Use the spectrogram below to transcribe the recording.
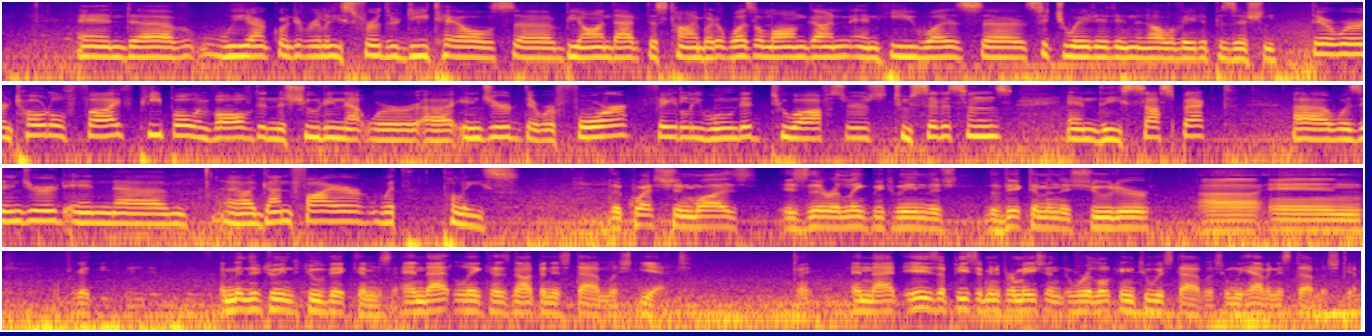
and uh, we aren't going to release further details uh, beyond that at this time, but it was a long gun and he was uh, situated in an elevated position. There were in total five people involved in the shooting that were uh, injured. There were four fatally wounded two officers, two citizens, and the suspect. Uh, was injured in um, gunfire with police. The question was, is there a link between the, the victim and the shooter uh, and I forget between the two I mean between the two victims and that link has not been established yet. And that is a piece of information that we're looking to establish and we haven't established yet.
